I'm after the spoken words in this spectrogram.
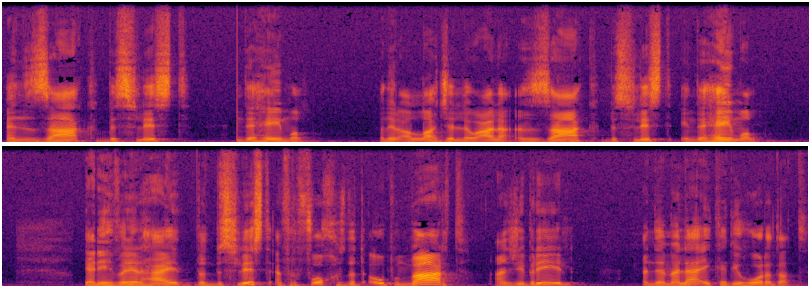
een zaak beslist in de hemel. Wanneer Allah Jalla wa ala een zaak beslist in de hemel. Yani wanneer hij dat beslist en vervolgens dat openbaart aan Jibril En de malaika die horen dat.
